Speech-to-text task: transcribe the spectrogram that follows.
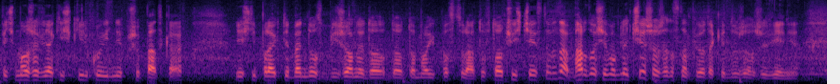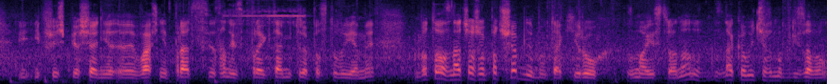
być może w jakichś kilku innych przypadkach, jeśli projekty będą zbliżone do, do, do moich postulatów, to oczywiście jestem za. Bardzo się w ogóle cieszę, że nastąpiło takie duże ożywienie i, i przyspieszenie e, właśnie prac związanych z projektami, które postulujemy, bo to oznacza, że potrzebny był taki ruch z mojej strony. On znakomicie zmobilizował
